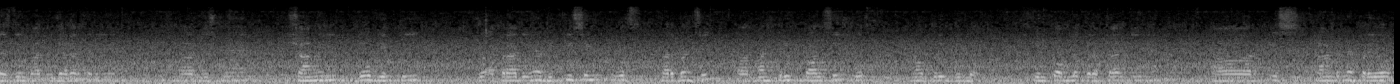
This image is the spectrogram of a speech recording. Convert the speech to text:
दस दिन बाद उजागर करेंगे और जिसमें शामिल दो व्यक्ति जो अपराधी हैं, विक्की सिंह उर्फ़ हरबन सिंह और मनप्रीत पाल सिंह उर्फ़ नवप्रीत ढिल्लो। इनको हम लोग गिरफ़्तार किए हैं और इस कांड में प्रयोग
